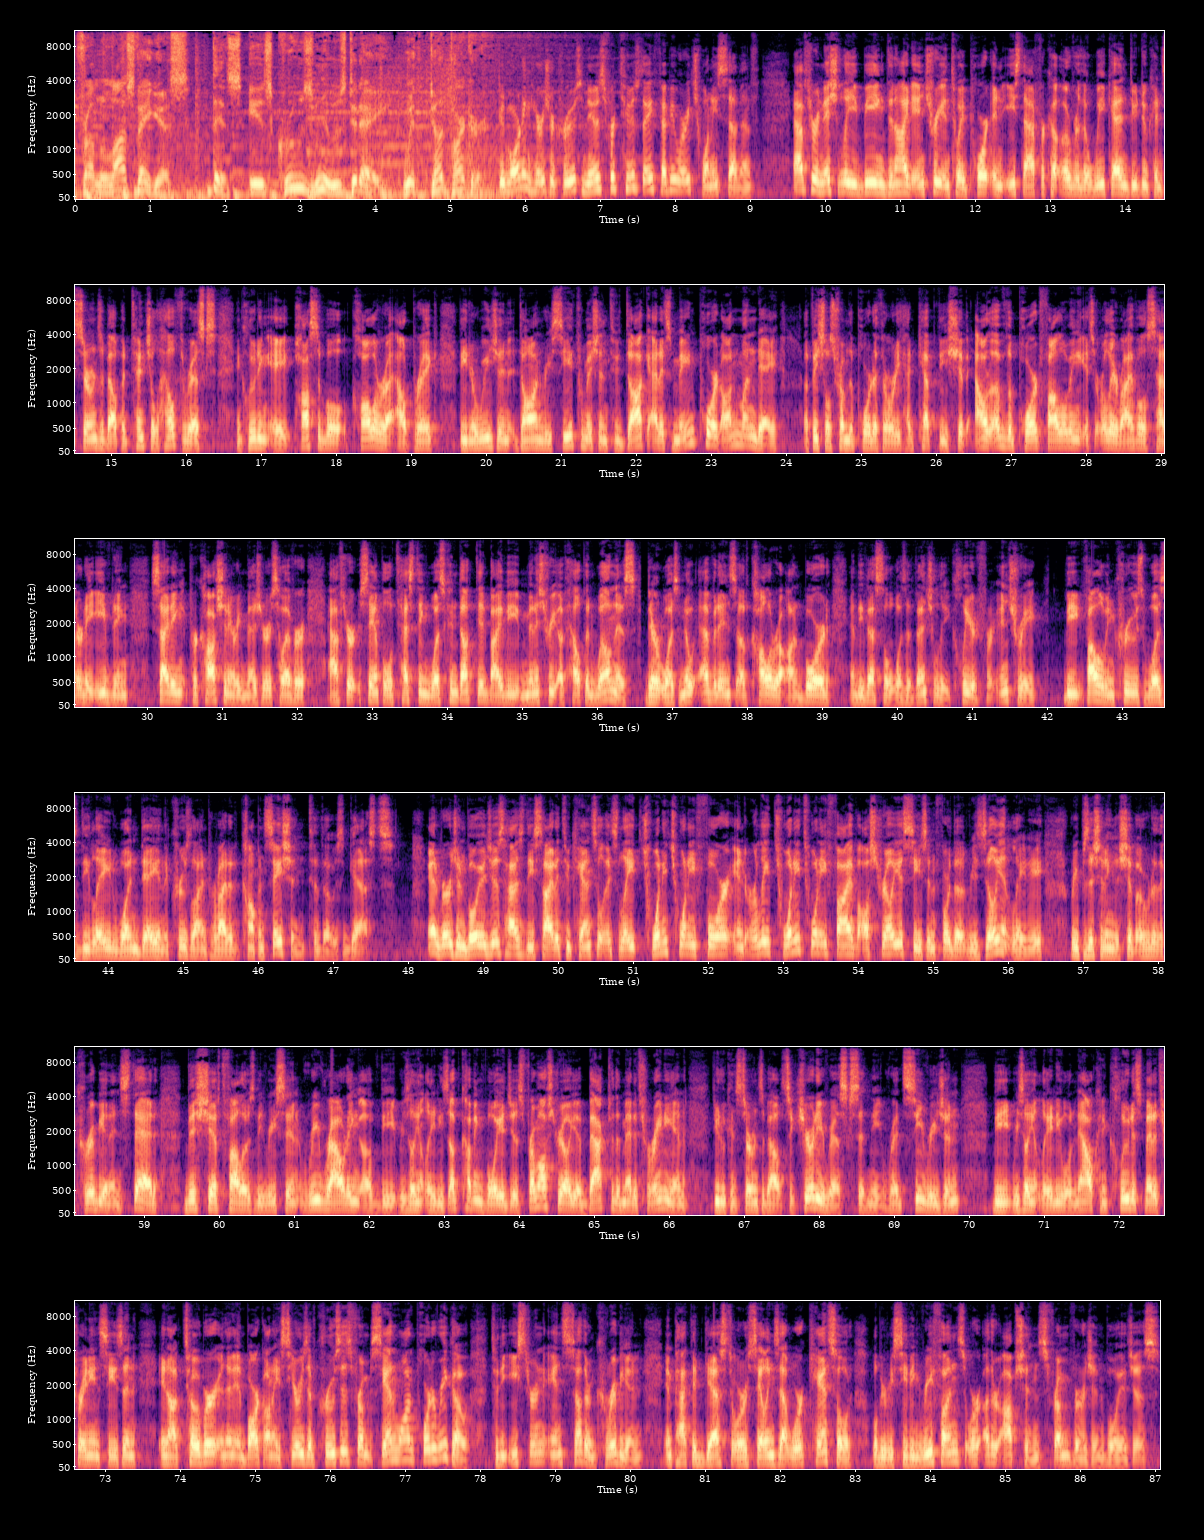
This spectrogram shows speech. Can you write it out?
From Las Vegas, this is Cruise News Today with Doug Parker. Good morning. Here's your cruise news for Tuesday, February 27th. After initially being denied entry into a port in East Africa over the weekend due to concerns about potential health risks, including a possible cholera outbreak, the Norwegian Dawn received permission to dock at its main port on Monday. Officials from the Port Authority had kept the ship out of the port following its early arrival Saturday evening, citing precautionary measures. However, after sample testing was conducted by the Ministry of Health and Wellness, there was no evidence of cholera on board, and the vessel was eventually cleared for entry. The following cruise was delayed one day, and the cruise line provided compensation to those guests. And Virgin Voyages has decided to cancel its late 2024 and early 2025 Australia season for the Resilient Lady, repositioning the ship over to the Caribbean instead. This shift follows the recent rerouting of the Resilient Lady's upcoming voyages from Australia back to the Mediterranean due to concerns about security risks in the Red Sea region. The Resilient Lady will now conclude its Mediterranean season in October and then embark on a series of cruises from San Juan, Puerto Rico to the eastern and southern Caribbean. Impacted guests or sailings that were canceled will be receiving refunds or other options from Virgin Voyages.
